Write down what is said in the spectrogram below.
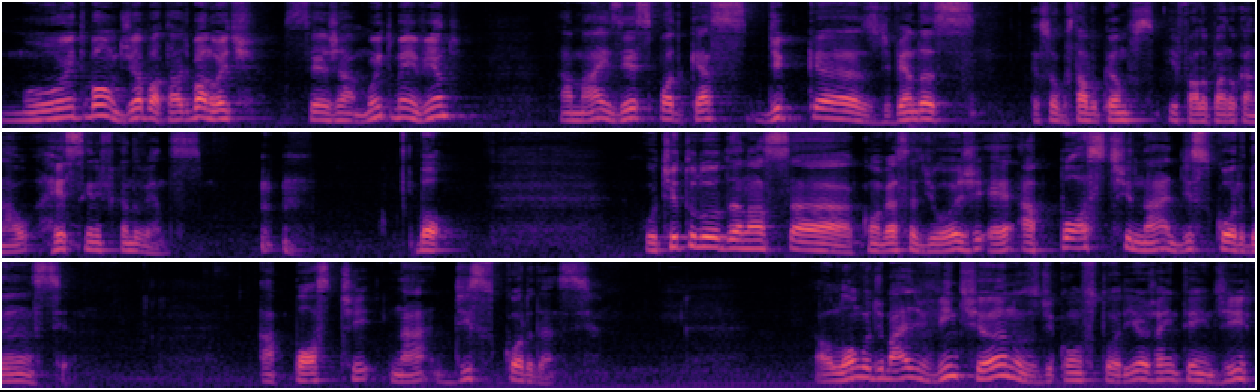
Muito bom dia, boa tarde, boa noite. Seja muito bem-vindo a mais esse podcast Dicas de Vendas. Eu sou Gustavo Campos e falo para o canal Ressignificando Vendas. Bom, o título da nossa conversa de hoje é Aposte na Discordância. Aposte na Discordância. Ao longo de mais de 20 anos de consultoria, eu já entendi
